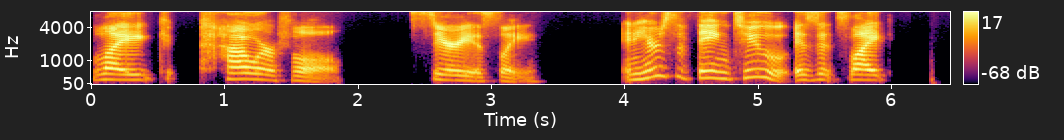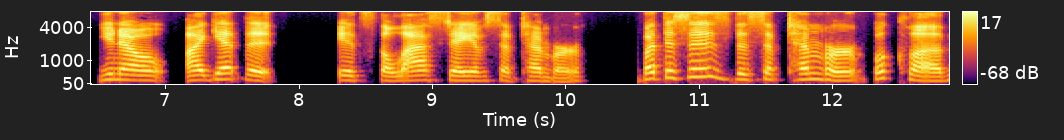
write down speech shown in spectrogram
Like powerful. Seriously. And here's the thing too is it's like you know, I get that it's the last day of September, but this is the September book club.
